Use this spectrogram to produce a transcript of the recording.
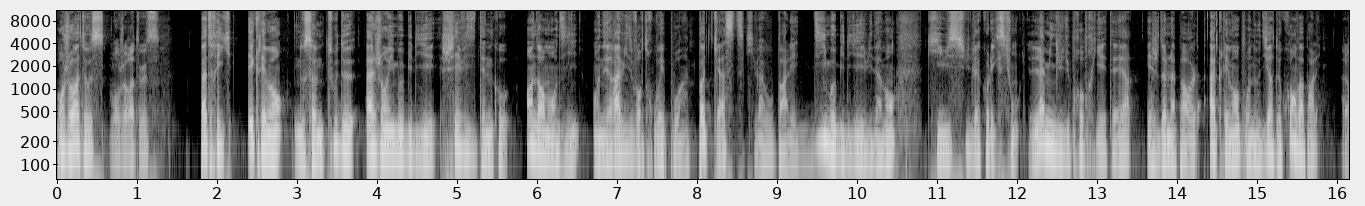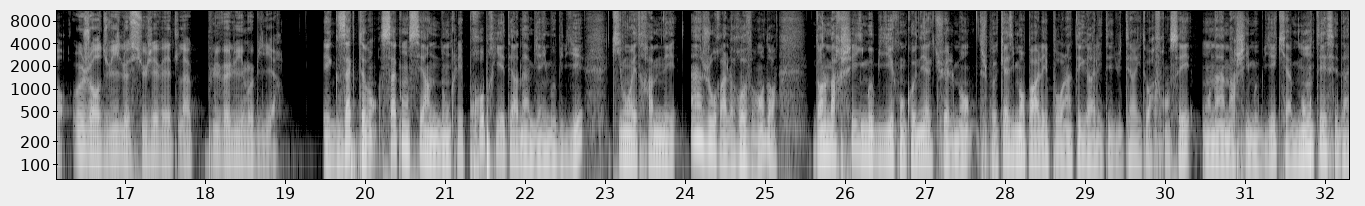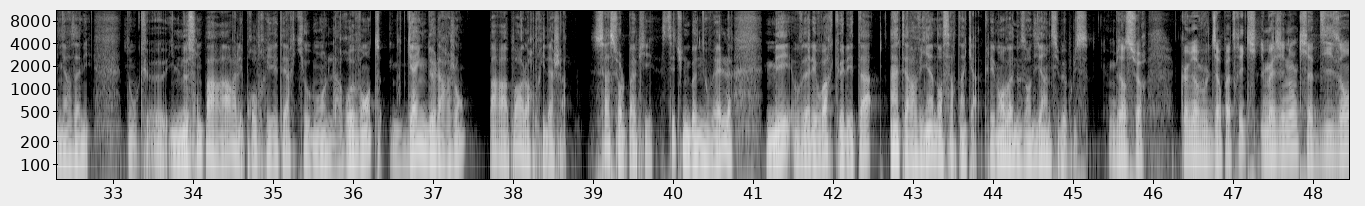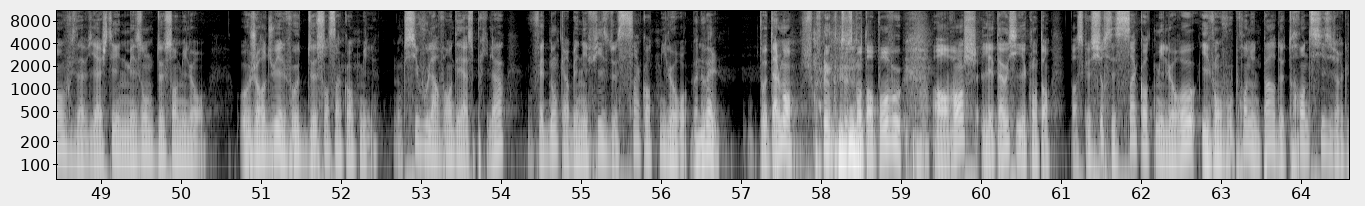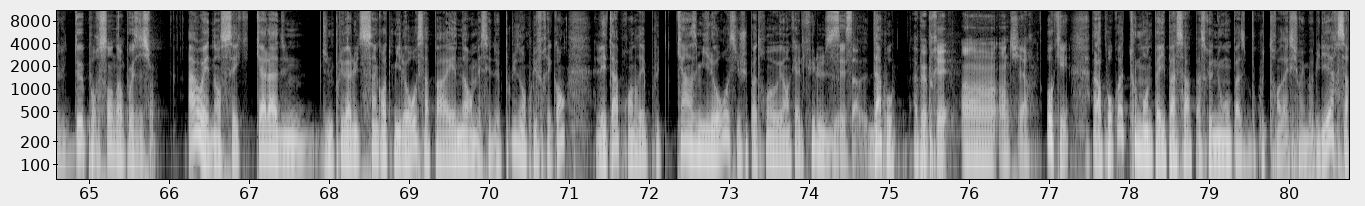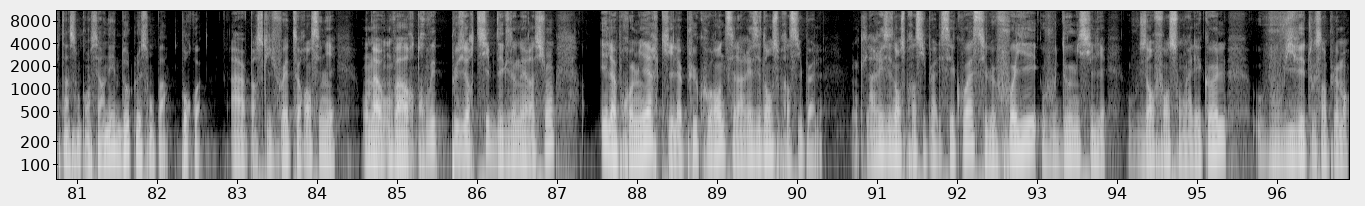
Bonjour à tous. Bonjour à tous. Patrick et Clément, nous sommes tous deux agents immobiliers chez Visitenco en Normandie. On est ravis de vous retrouver pour un podcast qui va vous parler d'immobilier évidemment, qui est issu de la collection La Minute du propriétaire. Et je donne la parole à Clément pour nous dire de quoi on va parler. Alors aujourd'hui, le sujet va être la plus-value immobilière. Exactement. Ça concerne donc les propriétaires d'un bien immobilier qui vont être amenés un jour à le revendre. Dans le marché immobilier qu'on connaît actuellement, je peux quasiment parler pour l'intégralité du territoire français, on a un marché immobilier qui a monté ces dernières années. Donc euh, ils ne sont pas rares, les propriétaires qui au moment de la revente gagnent de l'argent par rapport à leur prix d'achat. Ça, sur le papier, c'est une bonne nouvelle, mais vous allez voir que l'État intervient dans certains cas. Clément va nous en dire un petit peu plus. Bien sûr. Comme vient de vous le dire Patrick, imaginons qu'il y a 10 ans, vous aviez acheté une maison de 200 000 euros. Aujourd'hui, elle vaut 250 000. Donc si vous la revendez à ce prix-là, vous faites donc un bénéfice de 50 000 euros. Bonne nouvelle. Totalement, je suis tous contents pour vous. En revanche, l'État aussi est content, parce que sur ces 50 000 euros, ils vont vous prendre une part de 36,2% d'imposition. Ah ouais, dans ces cas-là, d'une plus-value de 50 000 euros, ça paraît énorme, mais c'est de plus en plus fréquent. L'État prendrait plus de 15 000 euros, si je ne suis pas trop mauvais en calcul, d'impôts. À peu près un, tiers. Ok. Alors pourquoi tout le monde ne paye pas ça? Parce que nous, on passe beaucoup de transactions immobilières. Certains sont concernés, d'autres ne le sont pas. Pourquoi? Ah, parce qu'il faut être renseigné. On, a, on va retrouver plusieurs types d'exonération. Et la première, qui est la plus courante, c'est la résidence principale. Donc la résidence principale, c'est quoi? C'est le foyer où vous domiciliez, où vos enfants sont à l'école, où vous vivez tout simplement.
